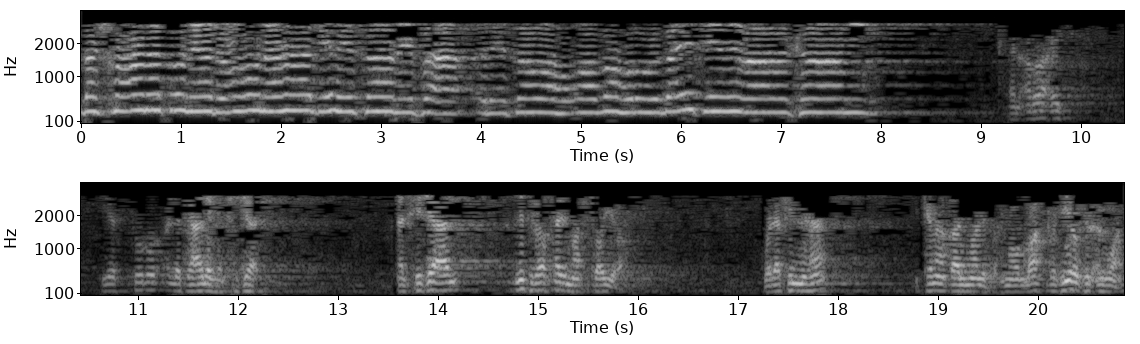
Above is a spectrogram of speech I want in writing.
بشخانة يدعونها بلسان فارس وهو ظهر البيت من الأركان. الأرائك هي السرر التي عليها الحجال الحجال مثل الخيمة الصغيرة ولكنها كما قال المؤلف رحمه الله كثيرة الألوان.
